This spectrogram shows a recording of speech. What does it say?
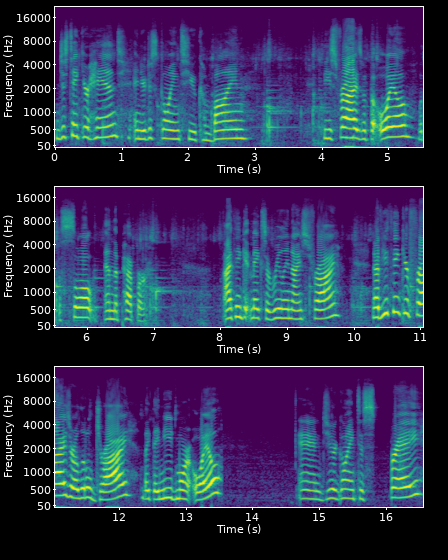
And just take your hand and you're just going to combine these fries with the oil, with the salt, and the pepper. I think it makes a really nice fry. Now, if you think your fries are a little dry, like they need more oil, and you're going to spray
